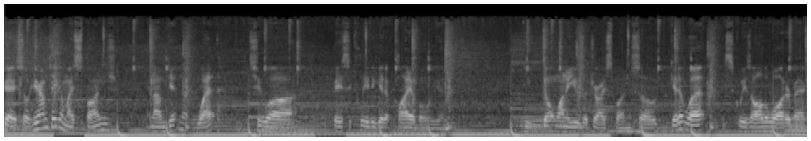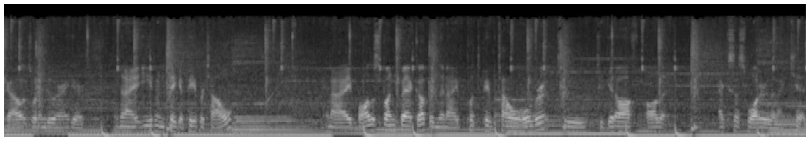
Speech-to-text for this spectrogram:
Okay, so here I'm taking my sponge and I'm getting it wet to uh, basically to get it pliable again. You don't want to use a dry sponge, so get it wet, squeeze all the water back out, is what I'm doing right here. And then I even take a paper towel and I ball the sponge back up and then I put the paper towel over it to, to get off all the excess water that I can.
